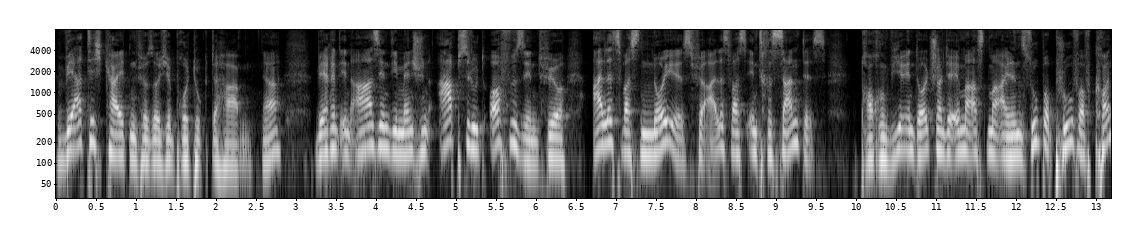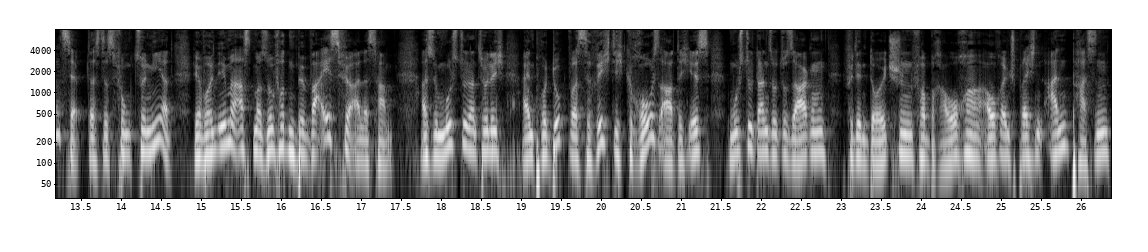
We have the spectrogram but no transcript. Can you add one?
Wertigkeiten für solche Produkte haben. Ja? Während in Asien die Menschen absolut offen sind für alles, was neu ist, für alles, was interessant ist, brauchen wir in Deutschland ja immer erstmal einen super Proof of Concept, dass das funktioniert. Wir wollen immer erstmal sofort einen Beweis für alles haben. Also musst du natürlich ein Produkt, was richtig großartig ist, musst du dann sozusagen für den deutschen Verbraucher auch entsprechend anpassen,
